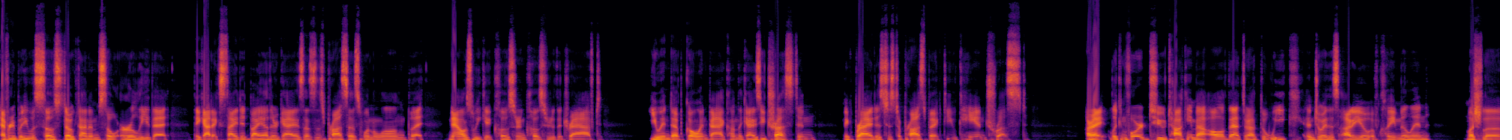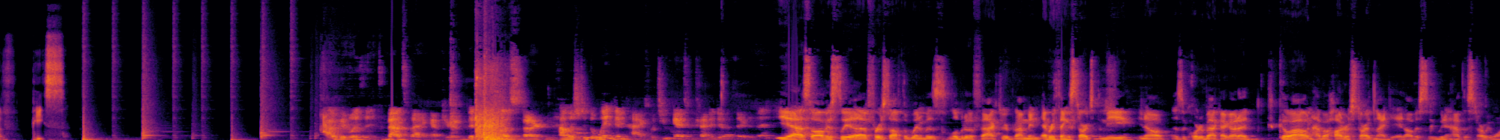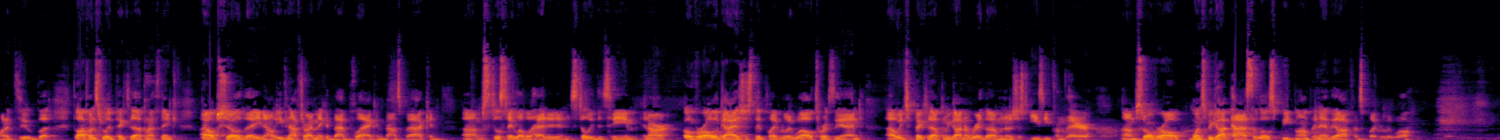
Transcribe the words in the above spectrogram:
Everybody was so stoked on him so early that they got excited by other guys as this process went along. But now, as we get closer and closer to the draft, you end up going back on the guys you trust. And McBride is just a prospect you can trust. All right, looking forward to talking about all of that throughout the week. Enjoy this audio of Clay Millen. Much love. Peace. How good was it to bounce back after a good close start? And how much did the wind impact what you guys were trying to do out there today? Yeah, so obviously, uh, first off, the wind was a little bit of a factor, but I mean, everything starts with me. You know, as a quarterback, I got to go out and have a harder start than I did. Obviously, we didn't have the start we wanted to, but the offense really picked it up, and I think I helped show that you know even after I make a bad play, I can bounce back and. Um, still stay level headed and still lead the team. And our overall, the guys just they played really well towards the end. Uh, we just picked it up and we got in a rhythm, and it was just easy from there. Um, so overall, once we got past that little speed bump and the offense played really well.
